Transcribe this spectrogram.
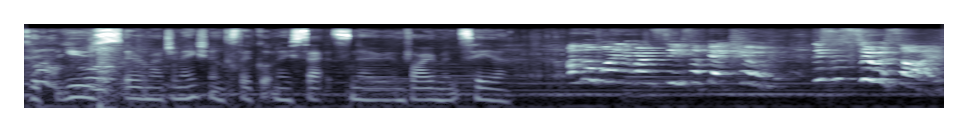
could use their imagination because they've got no sets, no environments here. I'm not wanting around to see yourself get killed! This is suicide!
